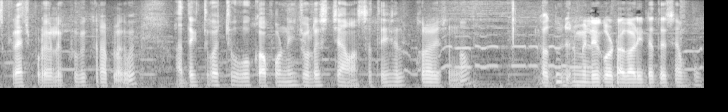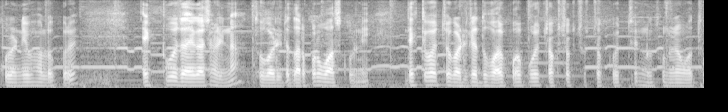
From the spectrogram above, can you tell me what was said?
স্ক্র্যাচ পড়ে গেলে খুবই খারাপ লাগবে। আর দেখতে পাচ্ছ ও কাপড় নিয়ে চলে এসছে আমার সাথে হেল্প করার জন্য। দুজন মিলে গোটা গাড়িটাতে শ্যাম্পু করে নিই ভালো করে। একটুও জায়গা ছাড়ি না, তো গাড়িটা তারপর ওয়াশ করে নিই। দেখতে পাচ্ছ গাড়িটা ধোয়ার পর পুরো চকচক চকচক করছে, নতুনের মতো।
